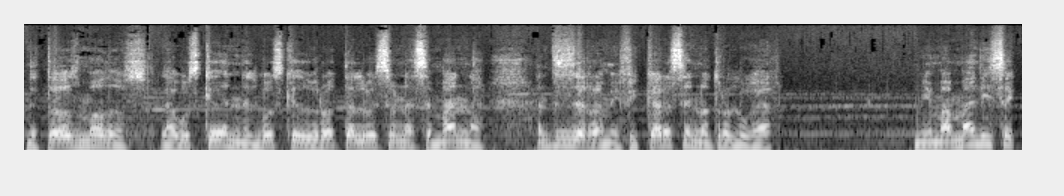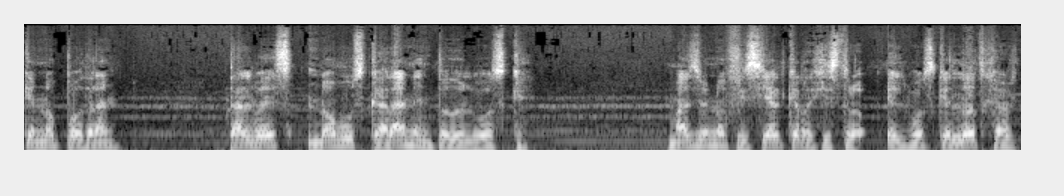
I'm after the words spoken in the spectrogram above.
De todos modos, la búsqueda en el bosque duró tal vez una semana antes de ramificarse en otro lugar. Mi mamá dice que no podrán. Tal vez no buscarán en todo el bosque. Más de un oficial que registró el bosque Lockhart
